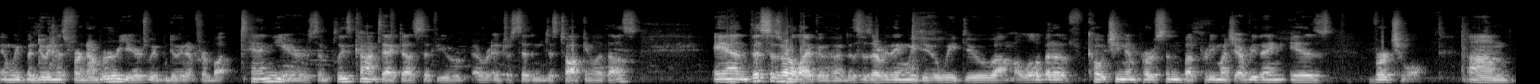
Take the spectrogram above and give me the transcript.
and we've been doing this for a number of years. We've been doing it for about 10 years. And please contact us if you're ever interested in just talking with us. And this is our livelihood. This is everything we do. We do um, a little bit of coaching in person, but pretty much everything is virtual. Um,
